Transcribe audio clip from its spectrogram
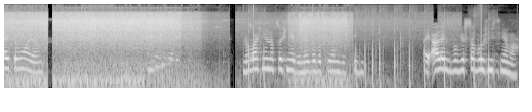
Ej, to moja. No właśnie, no coś nie wiem. Ja zobaczyłem, że Tig... Ej, Alex, bo wiesz co, bo już nic nie ma.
